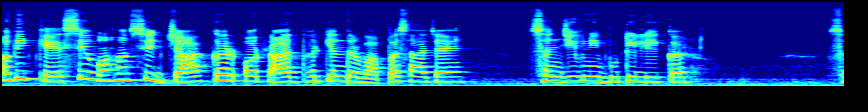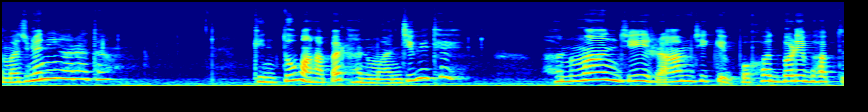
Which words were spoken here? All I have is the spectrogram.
अभी कैसे वहाँ से जाकर और रात भर के अंदर वापस आ जाएँ, संजीवनी बूटी लेकर? समझ में नहीं आ रहा था। किंतु वहाँ पर हनुमान जी भी थे। हनुमान जी, राम जी के बहुत बड़े भक्त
